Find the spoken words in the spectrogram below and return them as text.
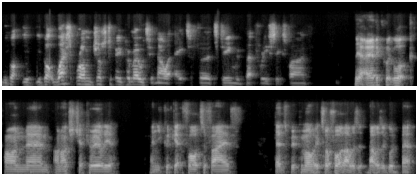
You've got you've got West Brom just to be promoted now at eight to thirteen with Bet three six five. Yeah, I had a quick look on um, on Oddschecker earlier, and you could get four to five then to be promoted. So I thought that was that was a good bet.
